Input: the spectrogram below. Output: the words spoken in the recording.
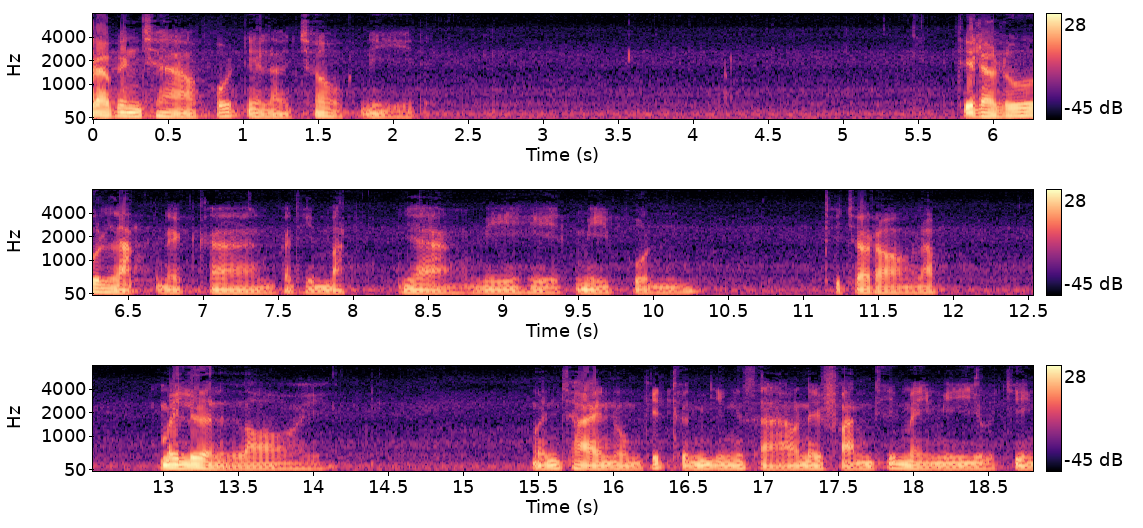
เราเป็นชาวพุทธนี่เราโชคดี ที่เรารู้หลักในการปฏิบัติ อย่างมีเหตุมีผล ที่จะรองรับไม่เลื่อนลอย เหมือนชายหนุ่มคิดถึงหญิงสาวในฝันที่ไม่มีอยู่จริง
